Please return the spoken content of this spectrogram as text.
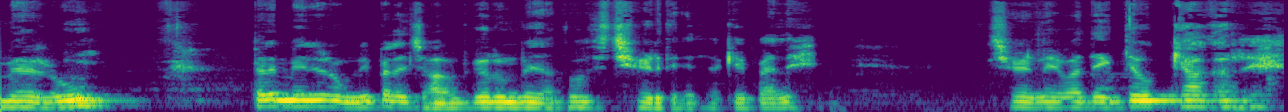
मेरे रूम पहले मेरे रूम नहीं पहले जावेद के रूम पे जाता हूँ छेड़ दिया जाके पहले। छेड़ने के बाद देखते हो क्या कर रहे हैं।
